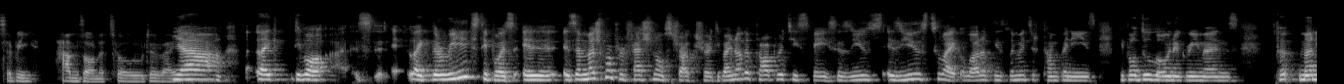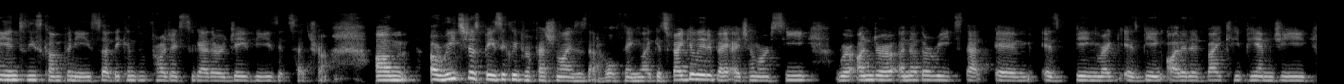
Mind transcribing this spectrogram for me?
to be hands-on at all do they? Yeah like tipo, like the REIT tipo is, is a much more professional structure. Tipo, i know the property space is used is used to like a lot of these limited companies. People do loan agreements put money into these companies so they can do projects together jvs etc um, a REIT just basically professionalizes that whole thing. Like it's regulated by hmrc we're under another REIT that um, is being reg- is being audited by kpmg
